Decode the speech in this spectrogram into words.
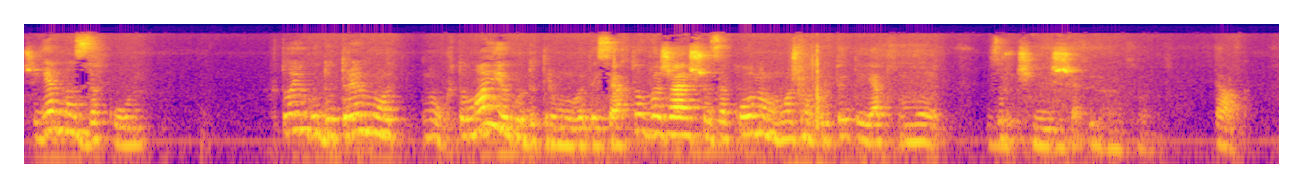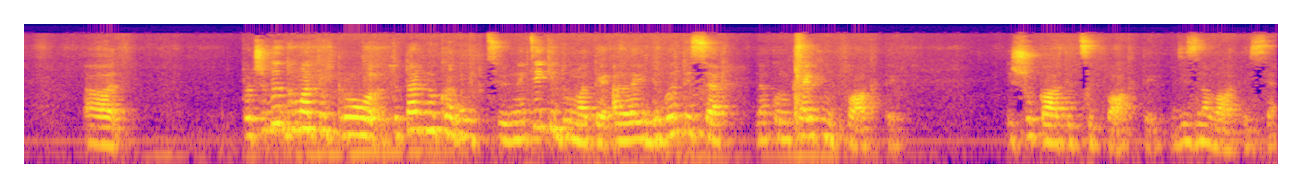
Чи є в нас закон? Хто його дотримує, ну хто має його дотримуватися, а хто вважає, що законом можна крутити як йому зручніше? Так. Е, Почали думати про тотальну корупцію, не тільки думати, але й дивитися на конкретні факти і шукати ці факти, дізнаватися.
